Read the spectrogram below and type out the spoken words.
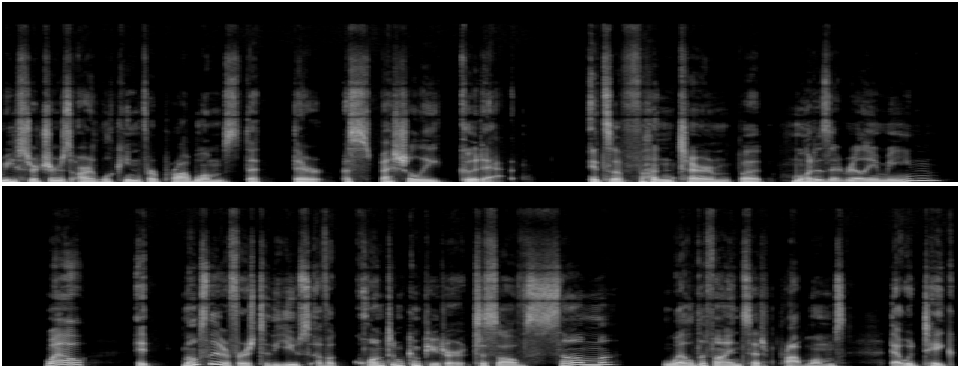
researchers are looking for problems that they're especially good at. It's a fun term, but what does it really mean? Well, it mostly refers to the use of a quantum computer to solve some well defined set of problems that would take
